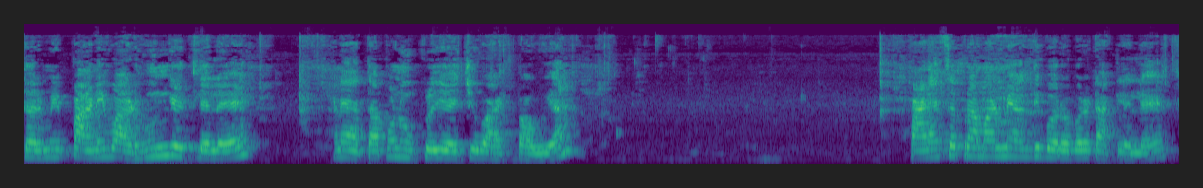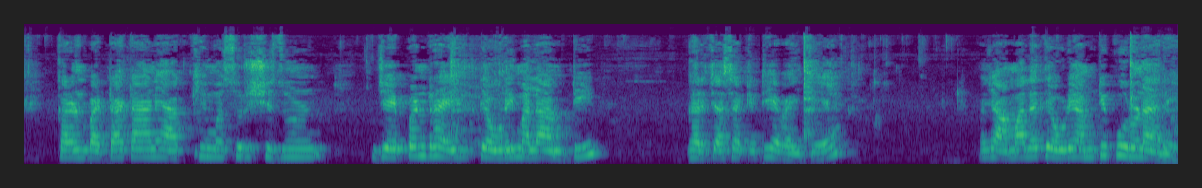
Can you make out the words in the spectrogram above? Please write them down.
तर मी पाणी वाढवून घेतलेलं आहे. आणि आता आपण उकळी यायची वाट पाहूया. पाण्याचं प्रमाण मी अगदी बरोबर टाकलेलं आहे. कारण बटाटा आणि अख्खी मसूर शिजून जे पण राहील तेवढी मला आमटी घरच्यासाठी ठेवायची आहे. म्हणजे आम्हाला तेवढी आमटी पुरणार आहे.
